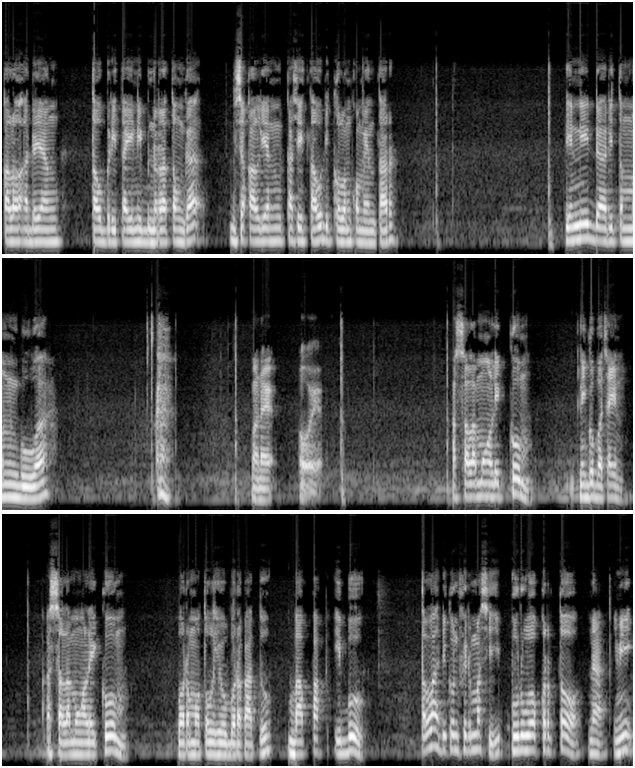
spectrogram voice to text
kalau ada yang tahu berita ini bener atau enggak bisa kalian kasih tahu di kolom komentar. Ini dari temen gua. Mana ya? Oh ya. Assalamualaikum. Nih gue bacain. Assalamualaikum warahmatullahi wabarakatuh. Bapak, Ibu, telah dikonfirmasi Purwokerto. Nah, ini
